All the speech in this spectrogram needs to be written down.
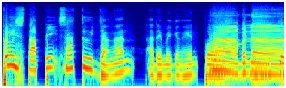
Please tapi satu jangan ada yang megang handphone. Nah, bener. itu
